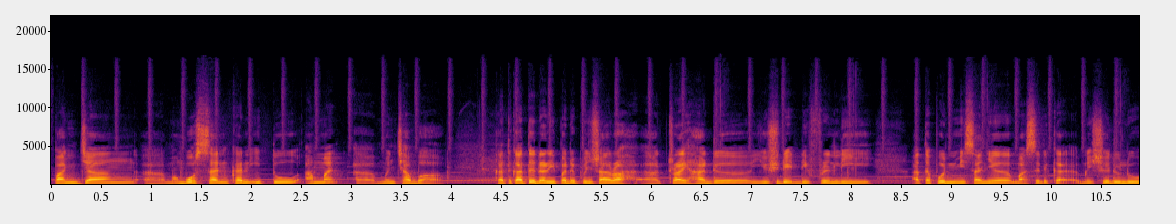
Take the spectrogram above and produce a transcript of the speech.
panjang uh, membosankan itu amat uh, mencabar kata-kata daripada pensyarah uh, try harder you should it differently. Ataupun misalnya masa dekat Malaysia dulu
